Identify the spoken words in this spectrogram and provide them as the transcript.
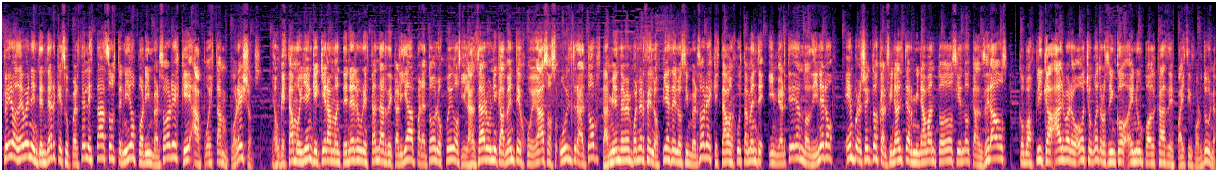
pero deben entender que Supercell está sostenido por inversores que apuestan por ellos. Y aunque está muy bien que quieran mantener un estándar de calidad para todos los juegos y lanzar únicamente juegazos ultra tops, también deben ponerse en los pies de los inversores que estaban justamente invirtiendo dinero en proyectos que al final terminaban todos siendo cancelados, como explica Álvaro 845 en un podcast de Spicy Fortuna.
